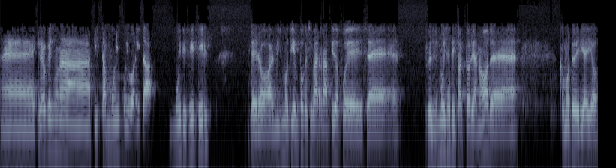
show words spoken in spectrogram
Eh, creo que es una pista muy, muy bonita, muy difícil, pero al mismo tiempo que si va rápido, pues, eh, pues es muy satisfactoria, ¿no? De, ¿Cómo te diría yo?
